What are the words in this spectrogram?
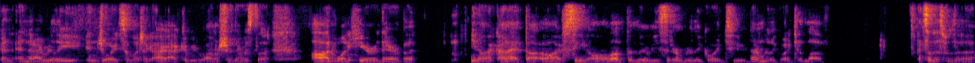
and and that I really enjoyed so much. Like I, I could be wrong. I'm sure there was the odd one here or there, but you know, I kind of had thought, oh, I've seen all of the movies that are really going to that I'm really going to love, and so this was a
